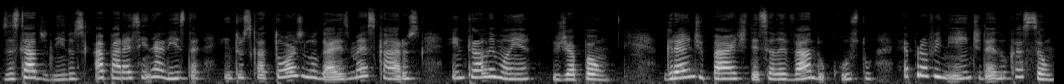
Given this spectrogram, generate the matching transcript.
Os Estados Unidos aparecem na lista entre os 14 lugares mais caros entre a Alemanha e o Japão. Grande parte desse elevado custo é proveniente da educação.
